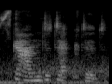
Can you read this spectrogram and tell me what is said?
Scan detected.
